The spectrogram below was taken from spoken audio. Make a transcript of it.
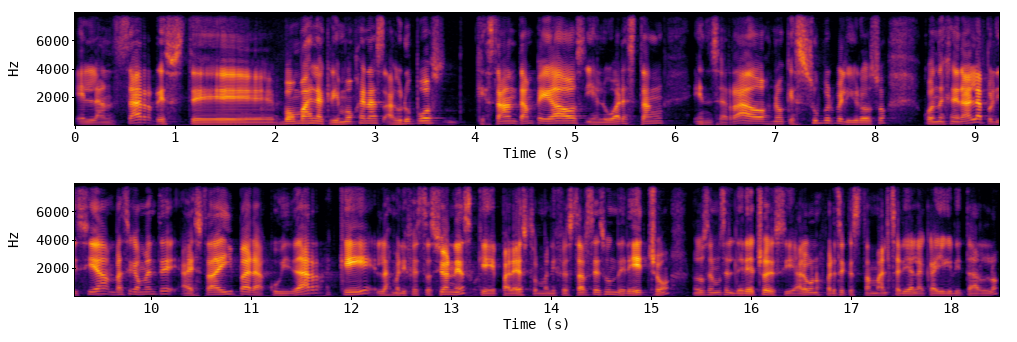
El lanzar, este, bombas lacrimógenas a grupos que estaban tan pegados y en lugares tan encerrados, ¿no? Que es súper peligroso. Cuando en general la policía básicamente está ahí para cuidar que las manifestaciones, que para esto manifestarse es un derecho, nosotros tenemos el derecho de si algo nos parece que está mal, salir a la calle y gritarlo.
